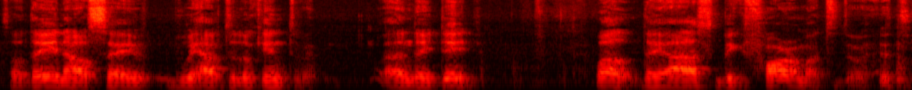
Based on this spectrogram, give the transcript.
So they now say we have to look into it. And they did. Well, they asked Big Pharma to do it.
